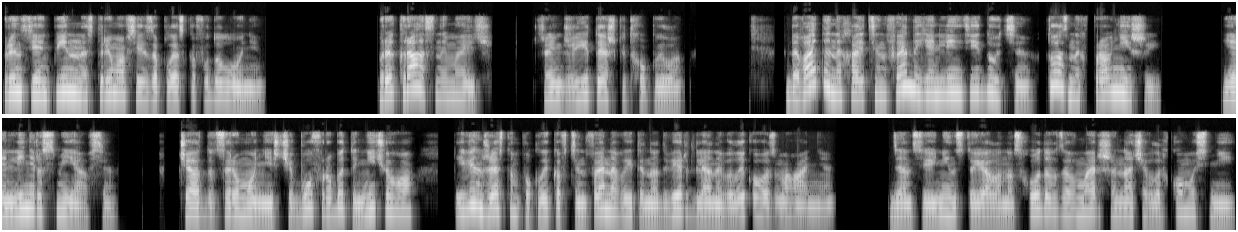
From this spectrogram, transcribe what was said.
Принц Яньпін не стримався і заплескав у долоні. Прекрасний меч. Шенджії теж підхопила. Давайте нехай Цінфен і Яньлінь зійдуться. Хто з них вправніший? Яньлінь розсміявся. Час до церемонії ще був, робити нічого, і він жестом покликав Цінфена вийти на двір для невеликого змагання. Дзян Сюєнін стояла на сходах, завмерши, наче в легкому сні.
